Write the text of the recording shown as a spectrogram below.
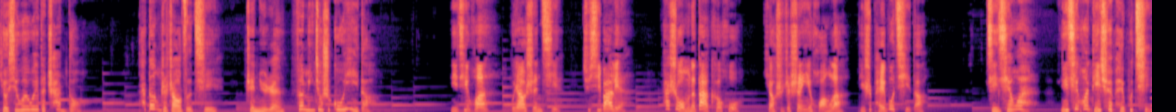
有些微微的颤抖。他瞪着赵子琪，这女人分明就是故意的。倪清欢，不要生气，去洗把脸。他是我们的大客户，要是这生意黄了，你是赔不起的。几千万。倪清欢的确赔不起，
